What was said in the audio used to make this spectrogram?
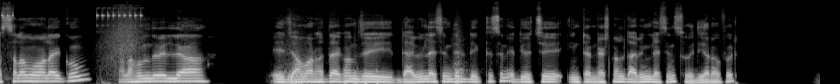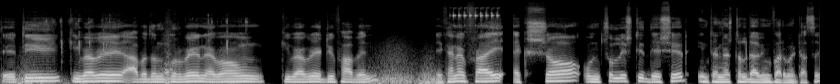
আসসালামু আলাইকুম, আলহামদুলিল্লাহ। এই যে আমার হাতে এখন যে ড্রাইভিং লাইসেন্স দেখতেছেন, এটি হচ্ছে ইন্টারন্যাশনাল ড্রাইভিং লাইসেন্স সৌদি আরবের। তো এটি কীভাবে আবেদন করবেন এবং কীভাবে এটি পাবেন? এখানে প্রায় একশো উনচল্লিশটি দেশের ইন্টারন্যাশনাল ড্রাইভিং পারমিট আছে।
